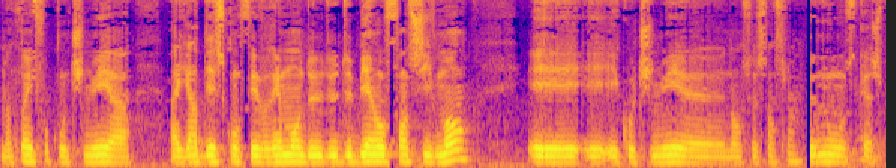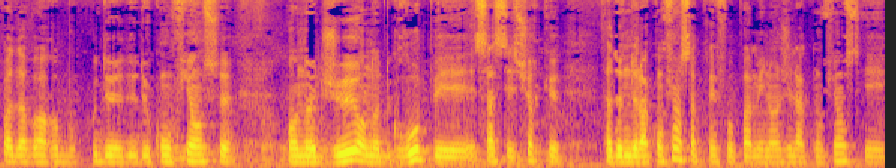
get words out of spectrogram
maintenant il faut continuer à, garder ce qu'on fait vraiment de, bien offensivement et, continuer dans ce sens-là. Nous on se cache pas d'avoir beaucoup de, de, confiance en notre jeu, en notre groupe et ça c'est sûr que ça donne de la confiance. Après il faut pas mélanger la confiance et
